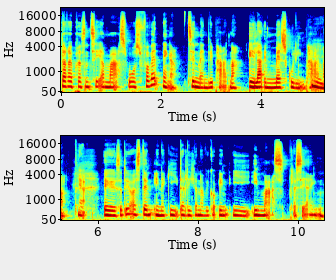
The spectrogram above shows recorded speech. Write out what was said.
der repræsenterer Mars vores forventninger til en mandlig partner, eller en maskulin partner. Mm, ja. øh, så det er også den energi, der ligger, når vi går ind i, i Mars-placeringen.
